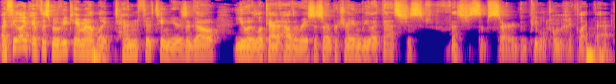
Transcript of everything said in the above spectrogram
I feel like if this movie came out like 10, 15 years ago, you would look at how the racists are portrayed and be like, "That's just that's just absurd. People don't act like that."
